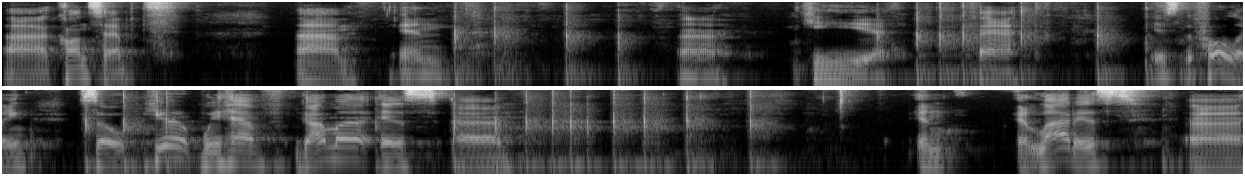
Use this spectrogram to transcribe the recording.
uh, concepts um, and uh, key fact is the following. So here we have gamma as uh, a lattice uh,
